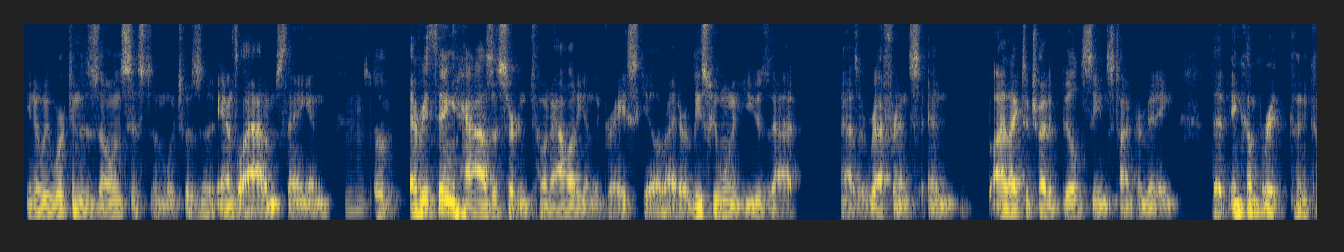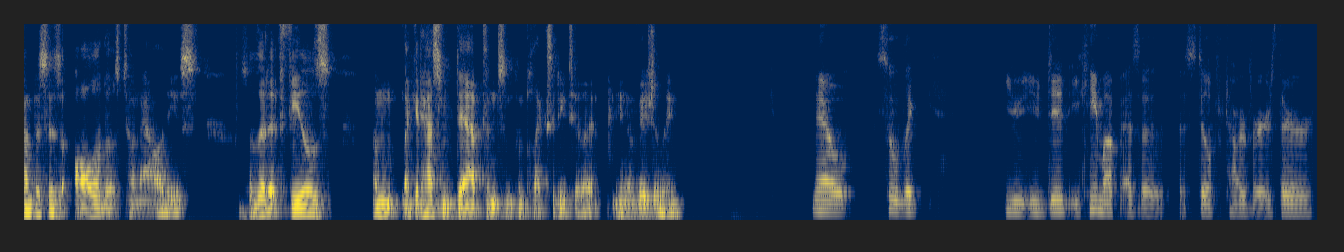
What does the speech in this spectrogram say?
you know, we worked in the zone system, which was an Ansel Adams thing. And mm-hmm. so everything has a certain tonality in the grayscale, right? Or at least we want to use that as a reference. And I like to try to build scenes, time permitting, that encompasses all of those tonalities so that it feels um, like it has some depth and some complexity to it, you know, visually. Now, so like you you did you came up as a, a still photographer. Is there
